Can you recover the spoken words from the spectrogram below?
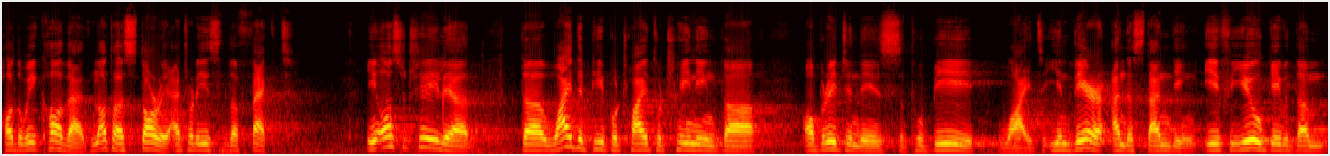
how do we call that? Not a story, actually, it's the fact. In Australia, the white people try to training the Aborigines to be white. In their understanding, if you give them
